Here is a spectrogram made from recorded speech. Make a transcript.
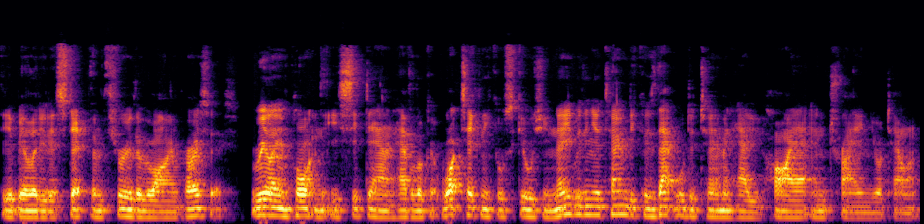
the ability to step them through the buying process. Really important that you sit down and have a look at what technical skills you need within your team because that will determine how you hire and train your talent.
